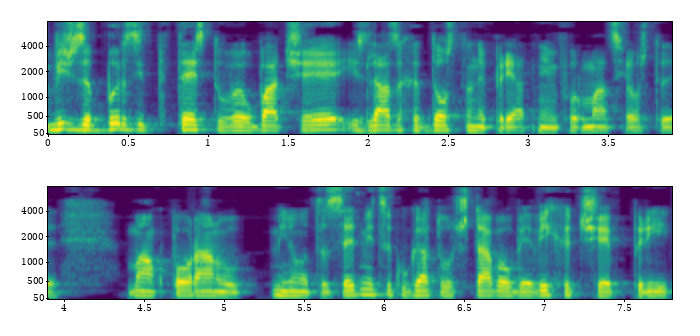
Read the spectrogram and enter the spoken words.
Виж за бързите тестове обаче излязаха доста неприятна информация още малко по-рано миналата седмица, когато от щаба обявиха, че при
